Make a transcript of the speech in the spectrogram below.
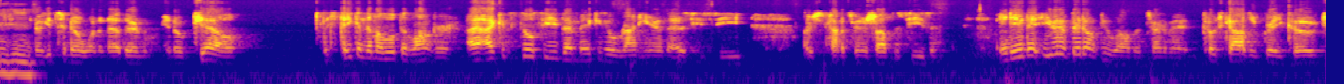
mm-hmm. you know get to know one another and you know gel. It's taken them a little bit longer. I, I can still see them making a run here in the SEC, or just kind of finish off the season. And even, even if they don't do well in the tournament, Coach Cal's a great coach.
